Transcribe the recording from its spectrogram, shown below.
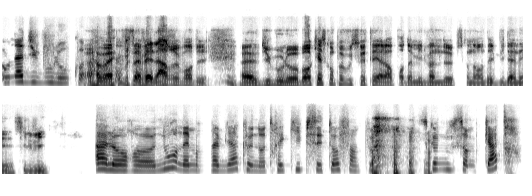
On a du, boulot quoi. Ah ouais, vous avez largement du, euh, du boulot. Bon, qu'est-ce qu'on peut vous souhaiter alors pour 2022 puisqu'on est en début d'année, Sylvie? Alors, euh, nous, on aimerait bien que notre équipe s'étoffe un peu parce que nous sommes quatre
